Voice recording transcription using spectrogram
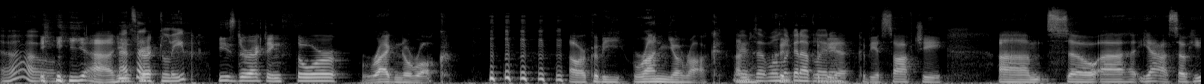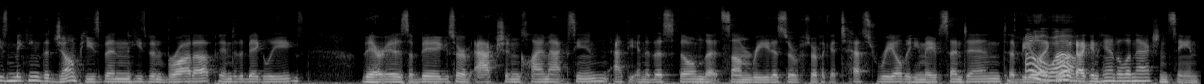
Oh, yeah, he's that's a leap. He's directing Thor Ragnarok. or it could be Ragnarok. We have to- we'll Could- look it up could Be later. a, could be a soft G. Um, so uh, yeah, so he's making the jump. He's been he's been brought up into the big leagues. There is a big sort of action climax scene at the end of this film that some read as sort of, sort of like a test reel that he may have sent in to be Oh, like, wow. look, I can handle an action scene.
